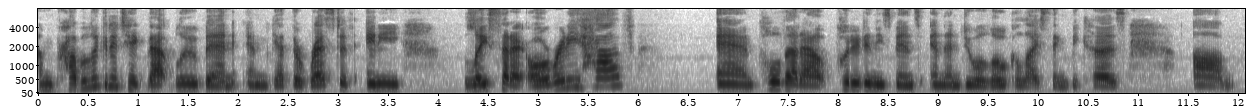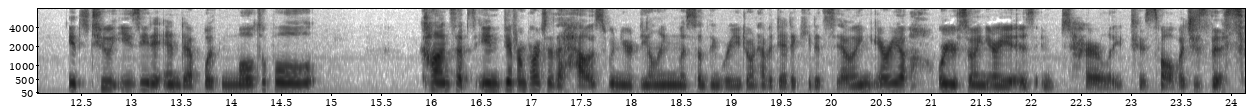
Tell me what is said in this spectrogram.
I'm probably going to take that blue bin and get the rest of any lace that I already have and pull that out, put it in these bins, and then do a localized thing because um, it's too easy to end up with multiple concepts in different parts of the house when you're dealing with something where you don't have a dedicated sewing area or your sewing area is entirely too small, which is this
